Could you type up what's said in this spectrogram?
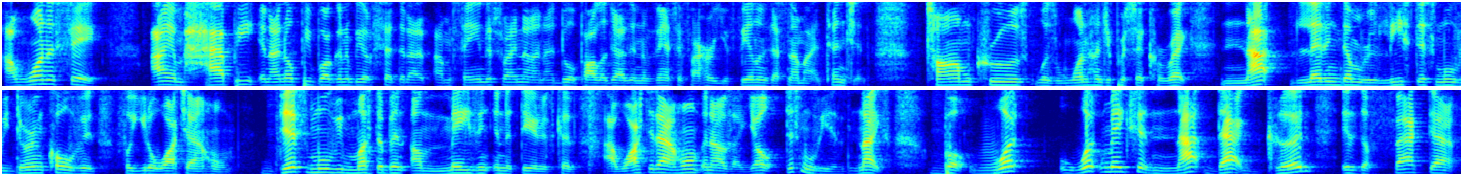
I want to say, I am happy, and I know people are gonna be upset that I, I'm saying this right now, and I do apologize in advance if I hurt your feelings. That's not my intention. Tom Cruise was 100% correct, not letting them release this movie during COVID for you to watch at home. This movie must have been amazing in the theaters because I watched it at home and I was like, "Yo, this movie is nice." But what what makes it not that good is the fact that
